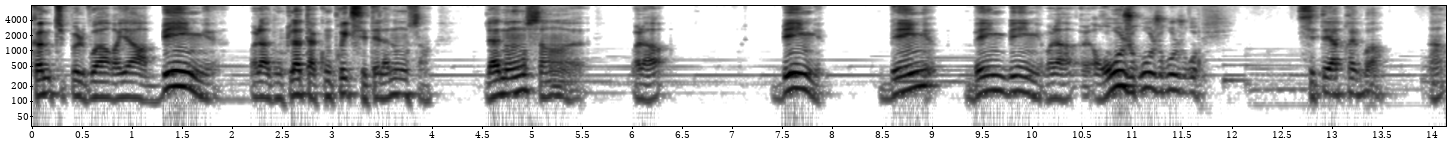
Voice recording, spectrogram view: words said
comme tu peux le voir, regarde, bing Voilà, donc là, tu as compris que c'était l'annonce. Hein. L'annonce, hein, euh, voilà. Bing Bing Bing Bing Voilà, rouge, rouge, rouge, rouge. C'était à prévoir. Hein.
